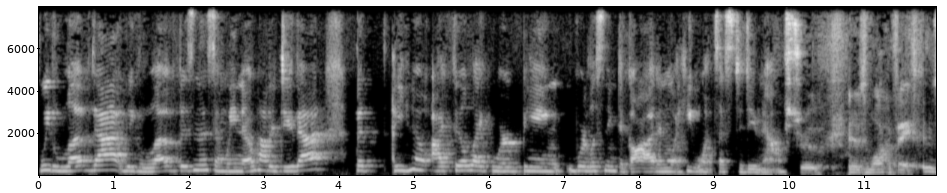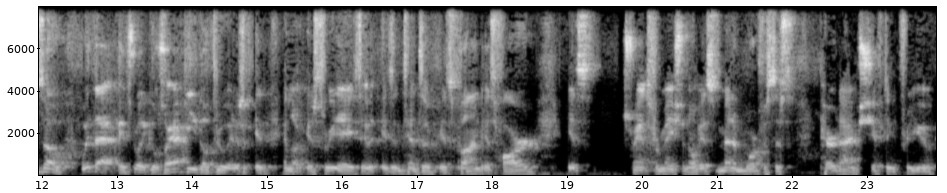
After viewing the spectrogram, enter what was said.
we love that. We love business and we know how to do that but uh, you know, I feel like we're being, we're listening to God and what He wants us to do now. It's true. And it's a walk of faith. And so, with that, it's really cool. So, after you go through it, it and look, it's three days, it, it's intensive, it's fun, it's hard, it's transformational, it's metamorphosis paradigm shifting for you.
